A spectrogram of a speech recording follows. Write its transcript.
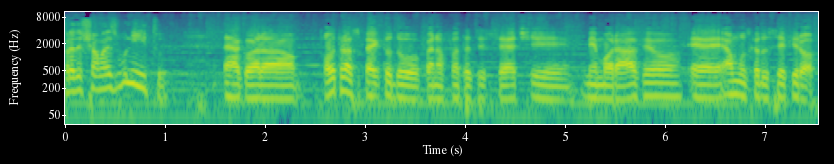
para deixar mais bonito. É, agora, outro aspecto do Final Fantasy VII memorável é a música do Sephiroth.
